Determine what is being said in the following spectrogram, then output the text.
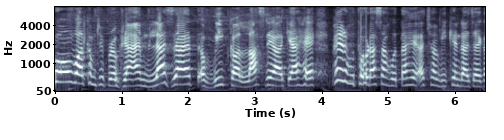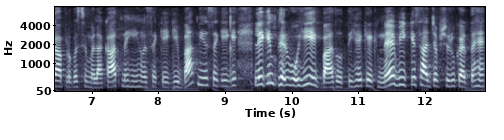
Welcome to program Lazzat week का लास्ट डे आ गया है। फिर थोड़ा सा होता है अच्छा वीकेंड आ जाएगा, आप लोगों से मुलाकात नहीं हो सकेगी, बात नहीं हो सकेगी। लेकिन फिर वही एक बात होती है कि एक नए वीक के साथ जब शुरू करते हैं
